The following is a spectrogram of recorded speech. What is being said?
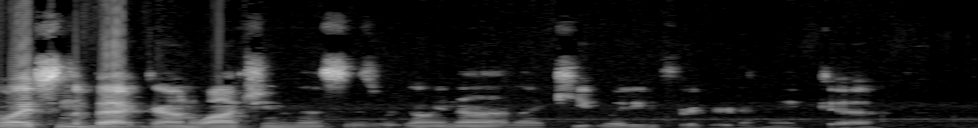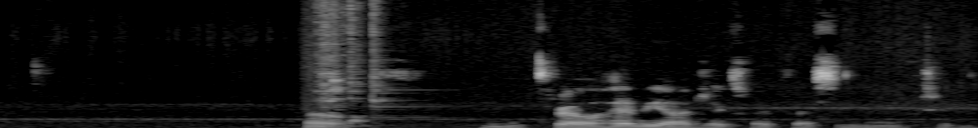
wife's in the background watching this as we're going on. I keep waiting for her to make. Uh... Oh, throw heavy objects by pressing action.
